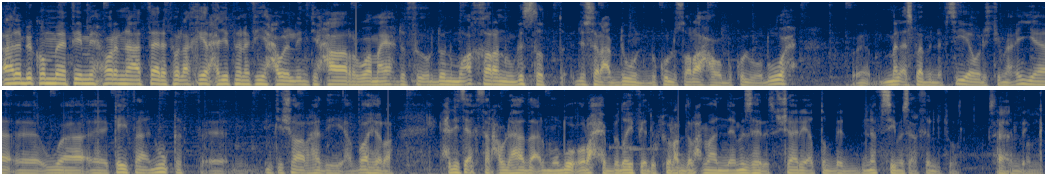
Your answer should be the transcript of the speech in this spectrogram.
أهلا بكم في محورنا الثالث والأخير حديثنا فيه حول الانتحار وما يحدث في الاردن مؤخرا وقصة جسر عبدون بكل صراحة وبكل وضوح. ما الأسباب النفسية والاجتماعية وكيف نوقف انتشار هذه الظاهرة؟ الحديث أكثر حول هذا الموضوع. أرحب بضيفي الدكتور عبد الرحمن مزهر استشاري الطب النفسي. مساء الخير دكتور. أهلا بك.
